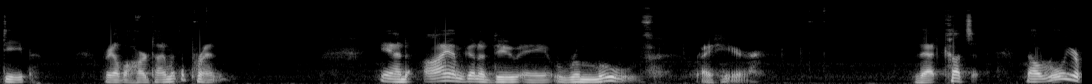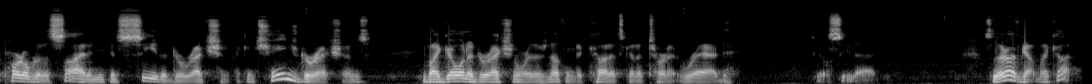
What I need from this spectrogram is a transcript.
deep, or you'll have a hard time with the print. And I am going to do a remove right here. That cuts it. Now roll your part over to the side and you can see the direction. I can change directions. If I go in a direction where there's nothing to cut, it's going to turn it red. So you'll see that. So there I've got my cut.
